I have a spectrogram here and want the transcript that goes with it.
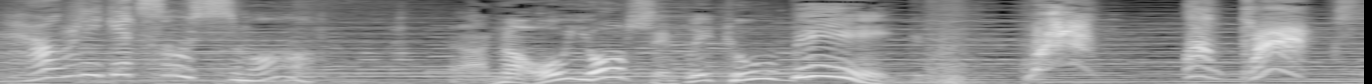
How did he get so small? Uh, no, you're simply too big. What? That clocks!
